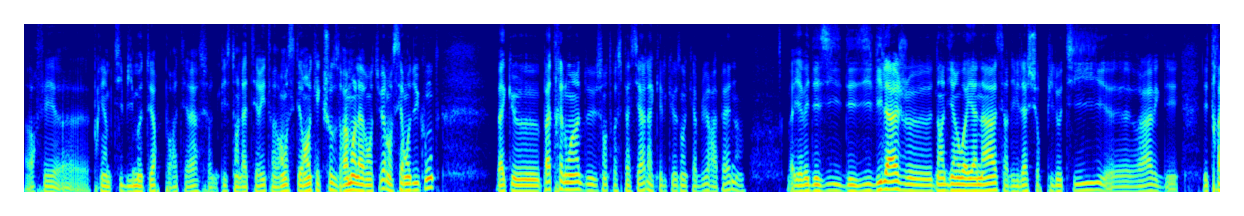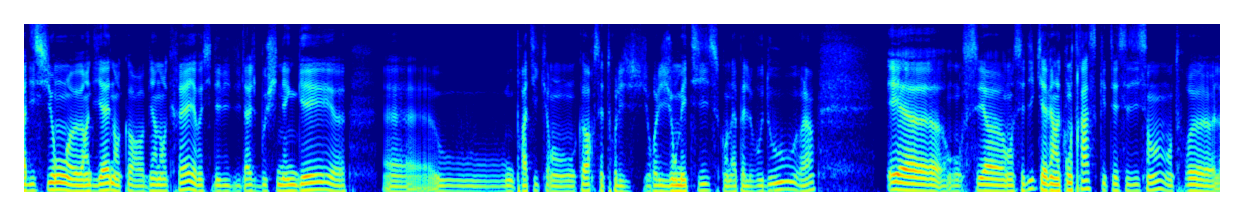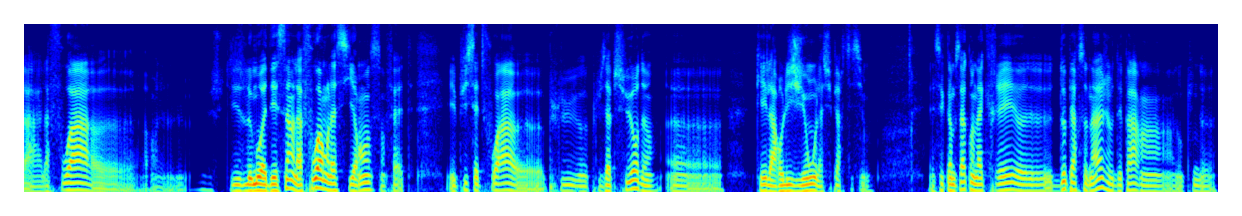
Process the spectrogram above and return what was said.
avoir fait, euh, pris un petit bimoteur pour atterrir sur une piste en latérite. Enfin, vraiment, c'était vraiment quelque chose, vraiment l'aventure. On s'est rendu compte bah, que pas très loin du centre spatial, à quelques encablures à peine, bah, il y avait des, villages euh, d'Indiens Wayana, c'est-à-dire des villages sur pilotis, euh, voilà, avec des, traditions euh, indiennes encore bien ancrées. Il y avait aussi des villages Bushinengue, où on pratique encore cette religi- religion métisse qu'on appelle vaudou. Voilà. Et on s'est dit qu'il y avait un contraste qui était saisissant entre la, la foi, j'utilise le mot à dessein, la foi en la science en fait, et puis cette foi plus, plus absurde, la religion, la superstition. Et c'est comme ça qu'on a créé euh, deux personnages. Au départ, donc une,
